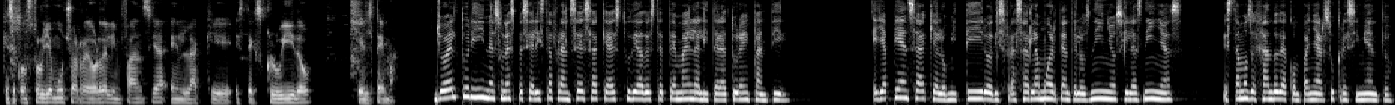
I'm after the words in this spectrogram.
se construye mucho alrededor de la infancia en la que esté excluido el tema. Joël Turin es una especialista francesa que ha estudiado este tema en la literatura infantil. Ella piensa que al omitir o disfrazar la muerte ante los niños y las niñas, estamos dejando de acompañar su crecimiento.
